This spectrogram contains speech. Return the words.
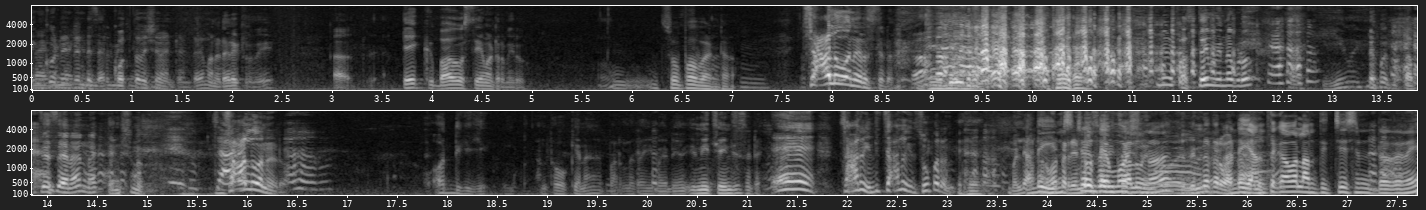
ఇంకోటి ఏంటంటే సార్ కొత్త విషయం ఏంటంటే మన డైరెక్టర్ది టేక్ బాగా వస్తే ఏమంటారు మీరు? సూపర్ అంటాం. చాలు అని అరుస్తాడు. నేను ఫస్ట్ టైం విన్నప్పుడు ఏమైంది తప్పు చేశానా? అని నాకు టెన్షన్ చాలు. అన్నాడు. అంత ఓకేనా? పర్లేదా? ఇవన్నీ ఇన్ని చేంజెస్ అంటే ఏ చాలు ఇది చాలు ఇది సూపర్ అని. మళ్ళీ అంటే రెండోసారి చాలు విన్న తర్వాత అంటే ఎంత కావాలో అంత ఇచ్చేసి ఉంటారని.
